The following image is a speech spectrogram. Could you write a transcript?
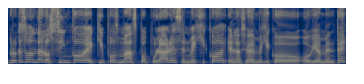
Creo que son de los cinco equipos más populares en México, en la Ciudad de México, obviamente.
